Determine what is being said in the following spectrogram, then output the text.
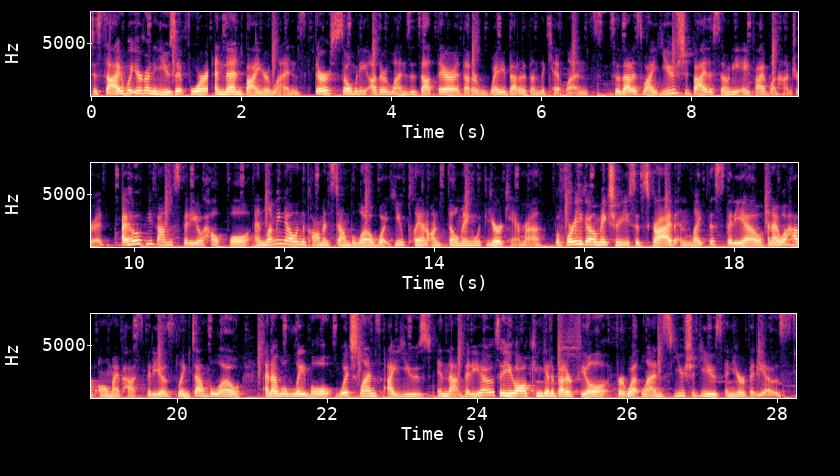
decide what you're gonna use it for, and then buy your lens. There are so many other lenses out there that are way better than the kit lens. So that is why you should buy the Sony a5100. I hope you found this video helpful, and let me know in the comments down below what you plan on filming with your camera. Before you go, make sure you subscribe and like this video, and I will have all my past videos linked down below, and I will label which lens I used in that video so you all can get a better feel for what lens you should use in your videos.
